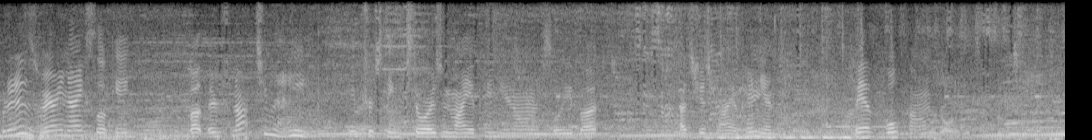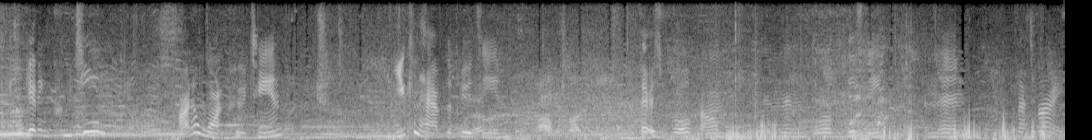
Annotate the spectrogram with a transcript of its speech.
but it is very nice looking. But there's not too many interesting stores in my opinion, honestly, but that's just my opinion. We have Volcom. We're getting poutine? I don't want poutine. You can have the poutine. There's Volcom, and then World Disney, and then, that's right,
